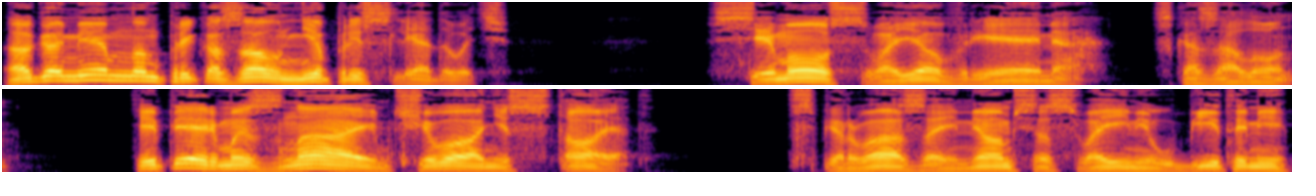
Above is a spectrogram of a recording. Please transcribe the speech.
Агамемнон приказал не преследовать. «Всему свое время», — сказал он. «Теперь мы знаем, чего они стоят. Сперва займемся своими убитыми,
